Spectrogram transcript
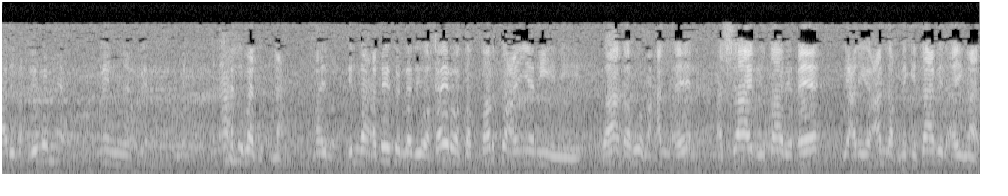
هذه تقريبا من من من أهل بدر. نعم. خير إلا اتيت الذي هو خير وكفرت عن يميني. وهذا هو محل إيه؟ الشاهد يطابق إيه؟ يعني يعلق بكتاب الأيمان.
